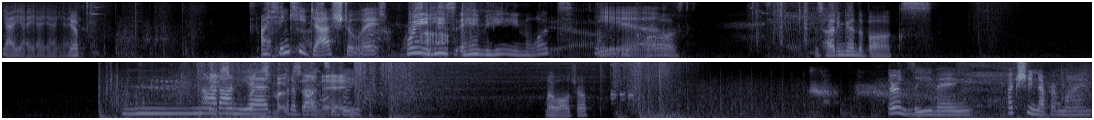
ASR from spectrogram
Yeah, yeah, yeah, yeah, yeah. Yep. I think he dashed away. Wait, he's aiming. What? Yeah. What did he Yeah. He's hiding behind the box. Mm, not on yet, but about on to A. be. My wall dropped. They're leaving. Actually, never mind.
